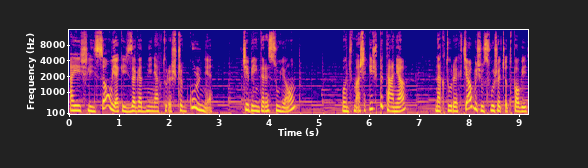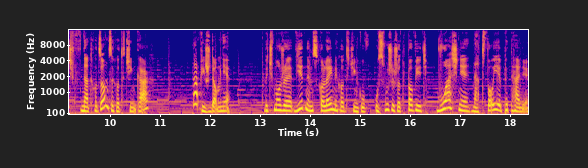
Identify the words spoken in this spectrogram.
A jeśli są jakieś zagadnienia, które szczególnie Ciebie interesują, bądź masz jakieś pytania, na które chciałbyś usłyszeć odpowiedź w nadchodzących odcinkach, napisz do mnie. Być może w jednym z kolejnych odcinków usłyszysz odpowiedź właśnie na Twoje pytanie.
